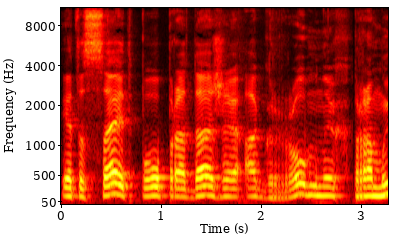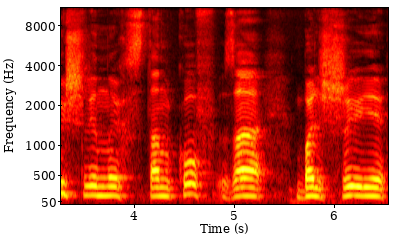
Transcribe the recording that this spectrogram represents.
Это сайт по продаже огромных промышленных станков за большие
